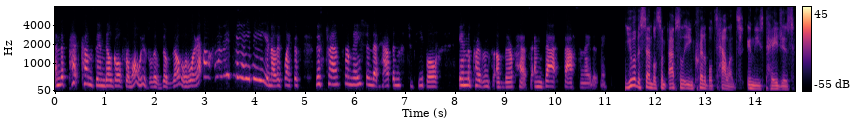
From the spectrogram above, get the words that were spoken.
and the pet comes in, they'll go from oh, he's the the like oh, hi, baby, you know, it's like this this transformation that happens to people in the presence of their pets, and that fascinated me. You have assembled some absolutely incredible talent in these pages.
